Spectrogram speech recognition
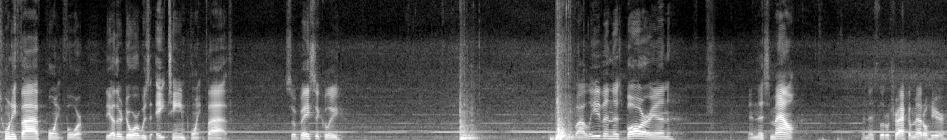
25.4. The other door was 18.5. So basically, by leaving this bar in, and this mount, and this little track of metal here,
